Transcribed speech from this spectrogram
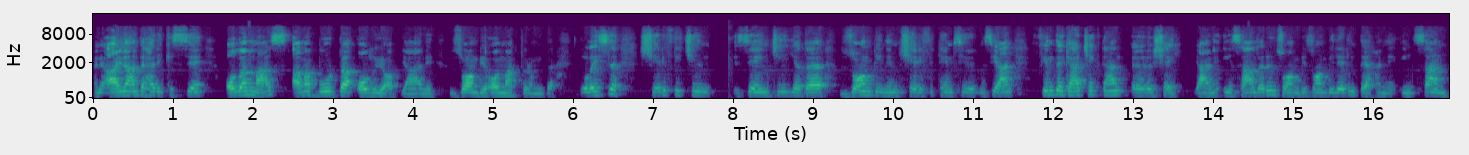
Hani aynı anda her ikisi olamaz ama burada oluyor yani zombi olmak durumunda. Dolayısıyla şerif için zenci ya da zombinin şerifi temsil etmesi yani filmde gerçekten e, şey yani insanların zombi zombilerin de hani insan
